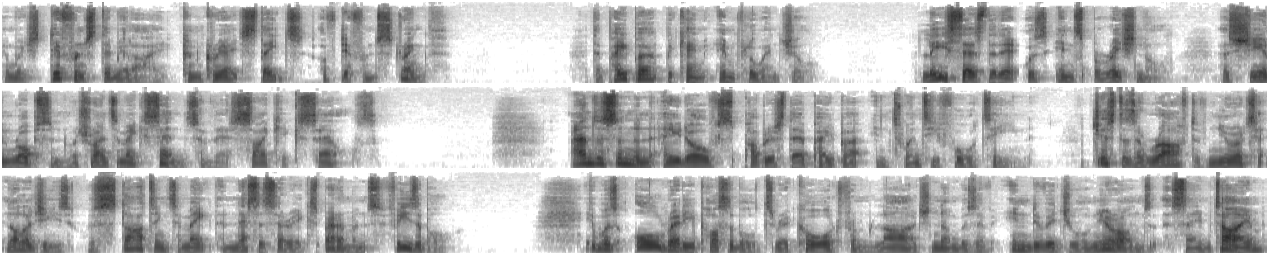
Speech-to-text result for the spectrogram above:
in which different stimuli can create states of different strength. The paper became influential. Li says that it was inspirational, as she and Robson were trying to make sense of their psychic cells. Anderson and Adolphs published their paper in 2014, just as a raft of neurotechnologies was starting to make the necessary experiments feasible. It was already possible to record from large numbers of individual neurons at the same time,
